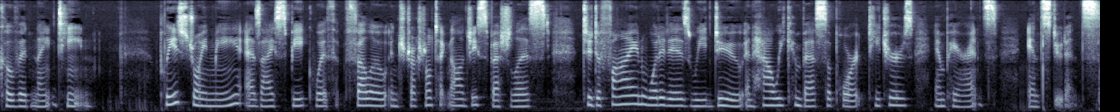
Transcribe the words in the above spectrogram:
COVID 19. Please join me as I speak with fellow instructional technology specialists to define what it is we do and how we can best support teachers and parents and students.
